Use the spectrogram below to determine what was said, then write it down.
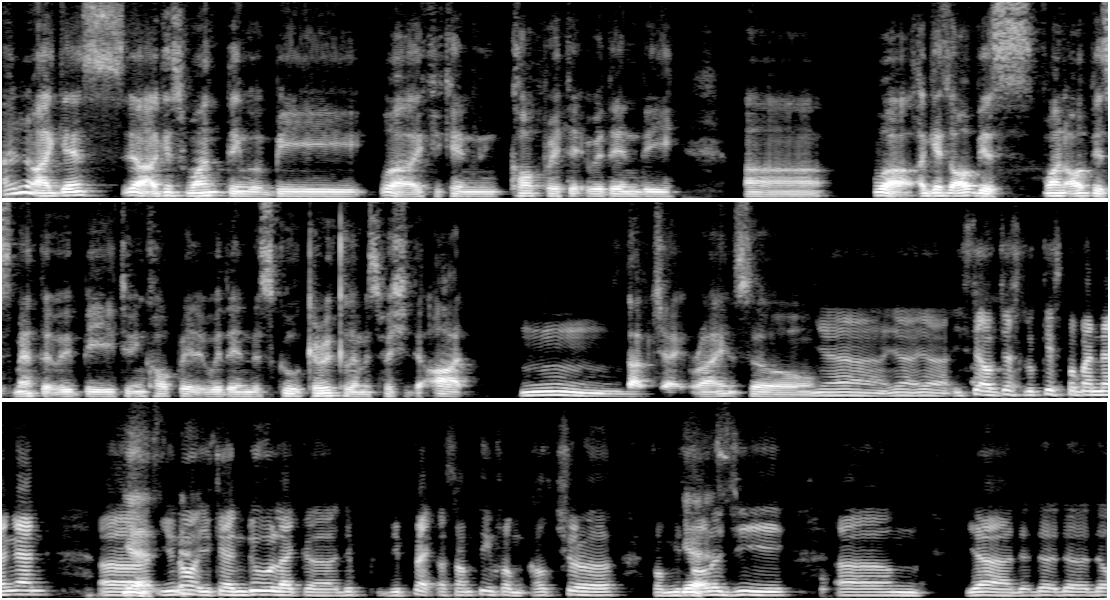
I don't know. I guess yeah. I guess one thing would be well, if you can incorporate it within the uh, well, I guess obvious one obvious method would be to incorporate it within the school curriculum, especially the art mm. subject, right? So yeah, yeah, yeah. Instead of just lukis pemandangan, uh, yes, you know, yes. you can do like a depict or something from culture, from mythology. Yes. Um, yeah, the, the the the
